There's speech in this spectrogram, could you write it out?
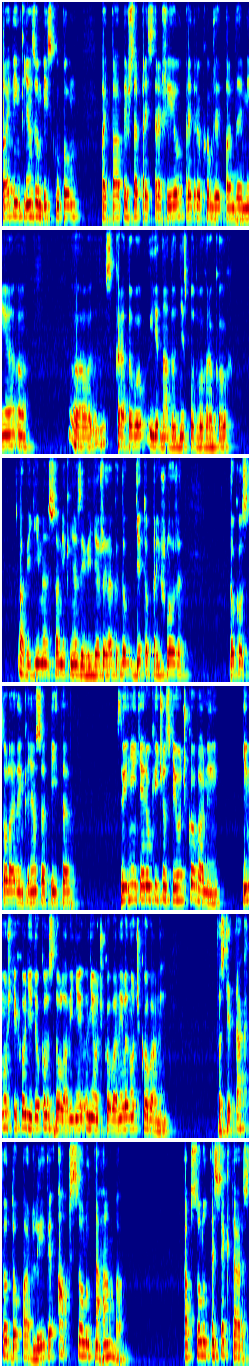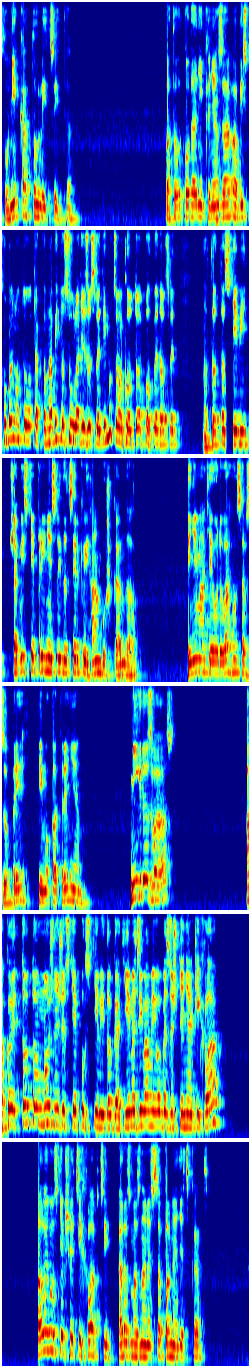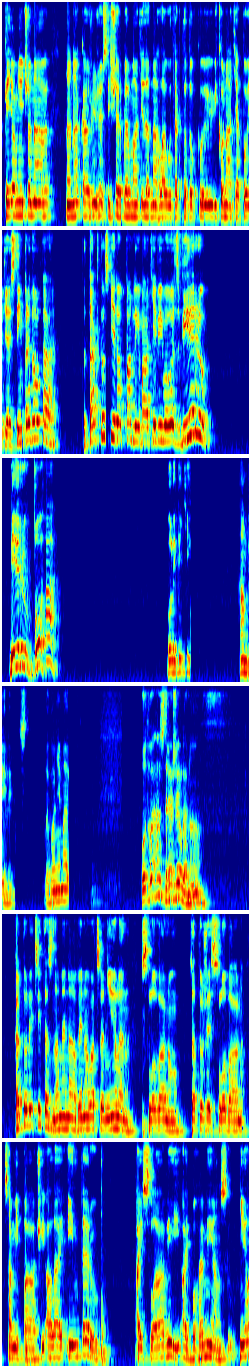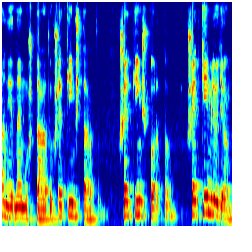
Aj tým kňazom, biskupom, aj pápež sa prestrašil pred rokom, že pandémia a, a skratovo jedná do dnes po dvoch rokoch. A vidíme, sami kňazi vidia, že ak, do, kde to prišlo, že do kostola jeden kniaz sa pýta, zdvihnite ruky, čo ste očkovaní. Nemôžete chodiť do kostola, vy ne, neočkovaní, len očkovaní. To ste takto dopadli, to je absolútna hamba. Absolútne sektárstvo, nekatolicita. A to podaní kniaza a biskupa, no to takto má byť to súlade so Svetým Otcom, ako to povedal Svet. No toto ste vy, však vy ste priniesli do cirkvi hambu, škandál. Vy nemáte odvahu sa vzoprieť tým opatreniam? Nikto z vás? Ako je toto možné, že ste pustili do gati? Je medzi vami vôbec ešte nejaký chlap? Alebo ste všetci chlapci a rozmaznané saplané decka? Keď vám niečo na, na nakážu, že si šerbel máte dať na hlavu, tak to do, vykonáte a pôjdete aj s tým pred oltár. To takto ste dopadli. Máte vy vôbec vieru? Vieru v Boha? Boli by ti hambili, lebo nemajú. Odvaha zdražela, no. Katolicita znamená venovať sa nielen Slovanu, za to, že Slován sa mi páči, ale aj Interu, aj Slávii, aj Bohemiansu. Nielen jednému štátu, všetkým štátom, všetkým športom, všetkým ľuďom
